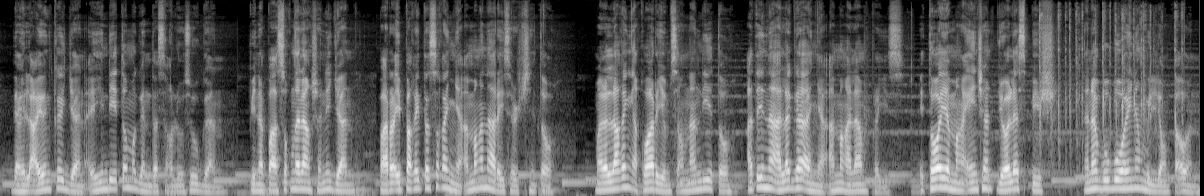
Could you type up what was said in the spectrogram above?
dahil ayon kay Jan ay hindi ito maganda sa kalusugan. Pinapasok na lang siya ni Jan para ipakita sa kanya ang mga na-research nito. Malalaking aquariums ang nandito at inaalagaan niya ang mga lampreys. Ito ay ang mga ancient viewless fish na nabubuhay ng milyong taon.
